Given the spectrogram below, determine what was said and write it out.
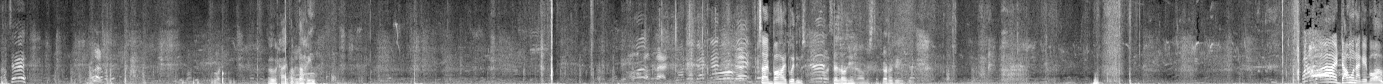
Ramse! Hallo. Oh. Biraz razı. Gata değil. Down आ गए बॉल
